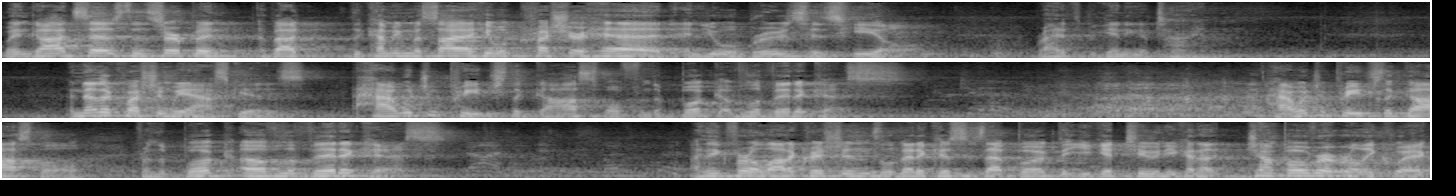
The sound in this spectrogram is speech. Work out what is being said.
when God says to the serpent about the coming Messiah, he will crush your head and you will bruise his heel, right at the beginning of time. Another question we ask is how would you preach the gospel from the book of Leviticus? How would you preach the gospel from the book of Leviticus? I think for a lot of Christians, Leviticus is that book that you get to and you kind of jump over it really quick,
